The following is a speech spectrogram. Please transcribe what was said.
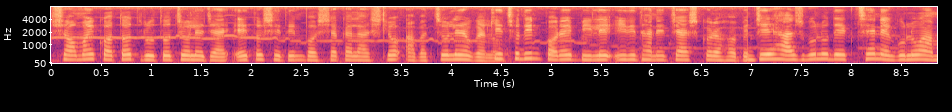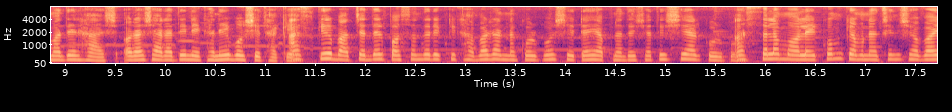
সময় কত দ্রুত চলে যায় এই তো সেদিন বর্ষাকাল আসলো, আবার চলেও গেল। কিছুদিন পরে বিলে ইরি ধানের চাষ করা হবে। যে হাঁসগুলো দেখছেন, এগুলো আমাদের হাঁস। ওরা সারাদিন এখানেই বসে থাকে। আজকে বাচ্চাদের পছন্দের একটি খাবার রান্না করব, সেটাই আপনাদের সাথে শেয়ার করব। আসসালামু আলাইকুম, কেমন আছেন সবাই?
